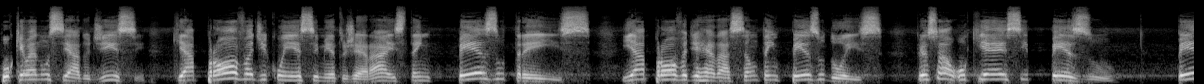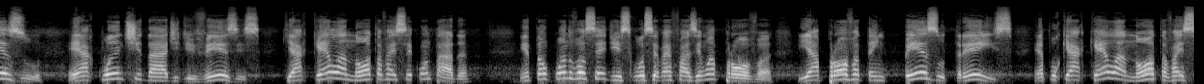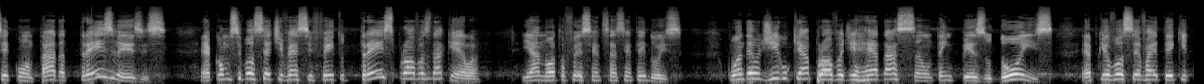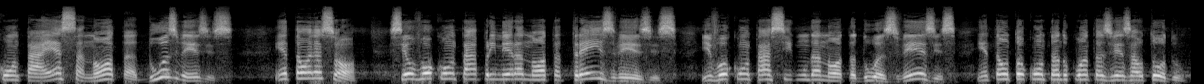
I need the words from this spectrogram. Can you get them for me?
Porque o enunciado disse que a prova de conhecimentos gerais tem peso 3 e a prova de redação tem peso 2. Pessoal, o que é esse peso? Peso é a quantidade de vezes que aquela nota vai ser contada. Então, quando você diz que você vai fazer uma prova e a prova tem peso 3, é porque aquela nota vai ser contada três vezes. É como se você tivesse feito três provas daquela e a nota foi 162. Quando eu digo que a prova de redação tem peso 2, é porque você vai ter que contar essa nota duas vezes. Então, olha só, se eu vou contar a primeira nota três vezes e vou contar a segunda nota duas vezes, então estou contando quantas vezes ao todo?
